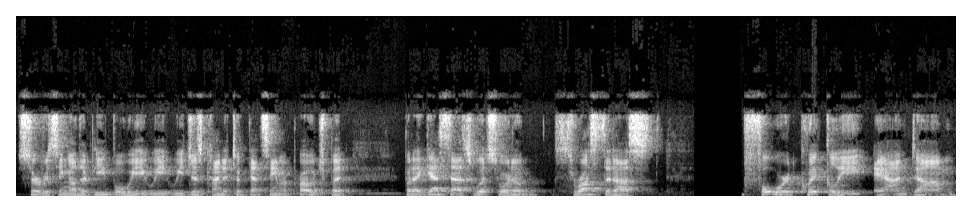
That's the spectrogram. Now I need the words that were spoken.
servicing other people we we, we just kind of took that same approach. But but i guess that's what sort of thrusted us forward quickly and um,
